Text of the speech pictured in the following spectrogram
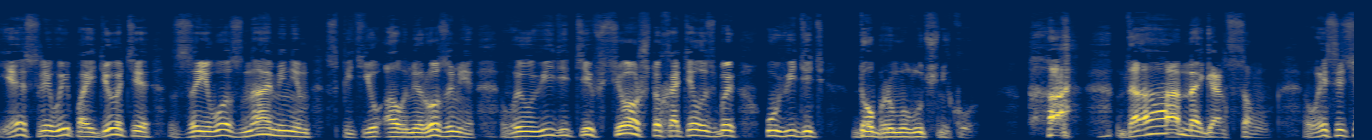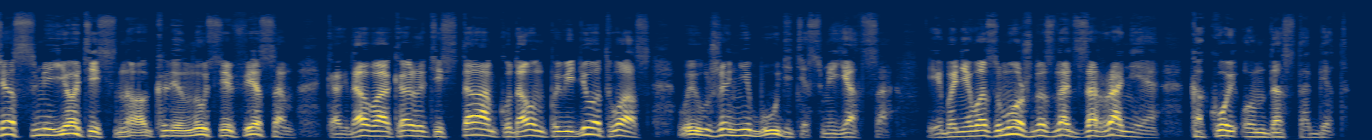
«Если вы пойдете за его знаменем с пятью алыми розами, вы увидите все, что хотелось бы увидеть доброму лучнику». «Ха! Да, Мегерсон, вы сейчас смеетесь, но, клянусь Эфесом, когда вы окажетесь там, куда он поведет вас, вы уже не будете смеяться, ибо невозможно знать заранее, какой он даст обед.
